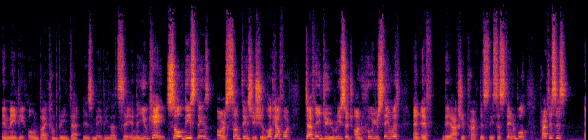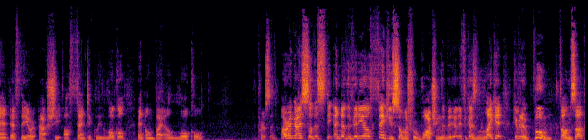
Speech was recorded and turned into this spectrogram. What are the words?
it may be owned by a company that is maybe, let's say, in the UK. So these things are some things you should look out for. Definitely do your research on who you're staying with and if they actually practice these sustainable practices and if they are actually authentically local and owned by a local person. Alright guys, so this is the end of the video. Thank you so much for watching the video. If you guys like it, give it a boom thumbs up.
